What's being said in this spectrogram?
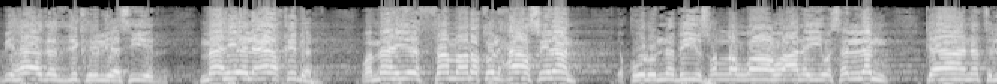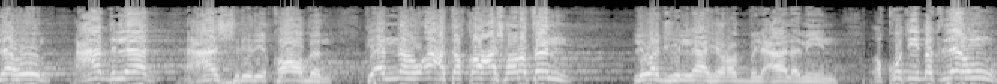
بهذا الذكر اليسير. ما هي العاقبة؟ وما هي الثمرة الحاصلة؟ يقول النبي صلى الله عليه وسلم كانت له عدل عشر رقاب كأنه أعتق عشرة لوجه الله رب العالمين. وكتبت له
